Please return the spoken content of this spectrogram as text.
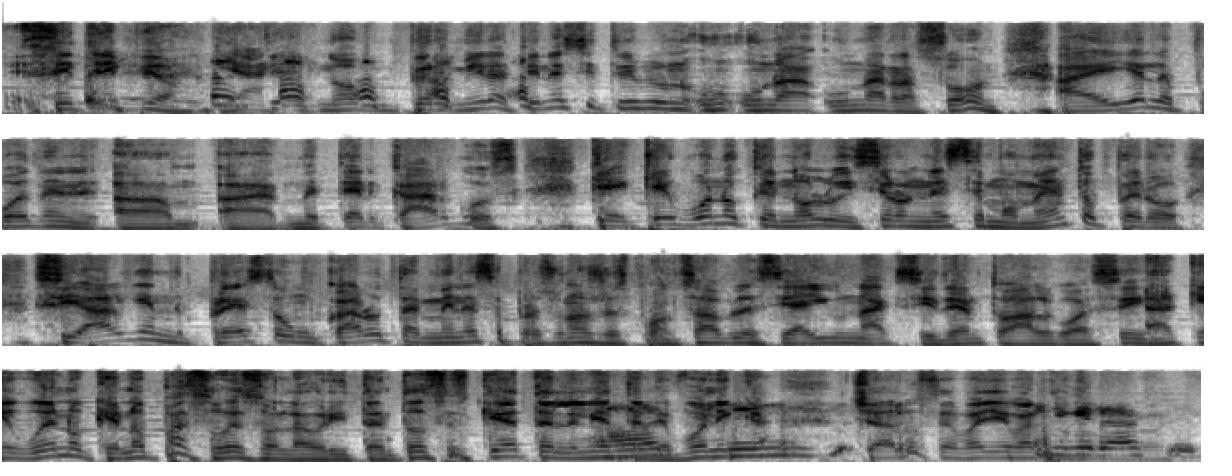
Eh, citripio. Eh, no, pero mira, tiene Citripio una, una razón. A ella le pueden um, meter cargos. Qué, qué bueno que no lo hicieron en este momento, pero si alguien presta un carro, también esa persona es responsable si hay un accidente o algo así. Ah, qué bueno que no pasó eso, Laurita. Entonces quédate en la línea ah, telefónica. Sí. Chalo se va a llevar. Sí, gracias.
